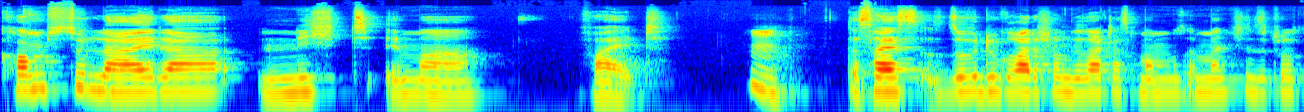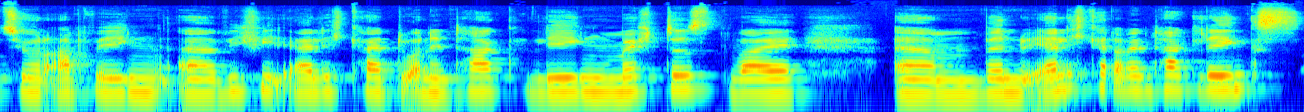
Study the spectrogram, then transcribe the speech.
kommst du leider nicht immer weit. Hm. Das heißt, so wie du gerade schon gesagt hast, man muss in manchen Situationen abwägen, äh, wie viel Ehrlichkeit du an den Tag legen möchtest, weil ähm, wenn du Ehrlichkeit an den Tag legst,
